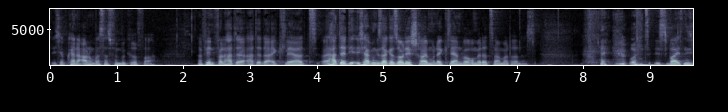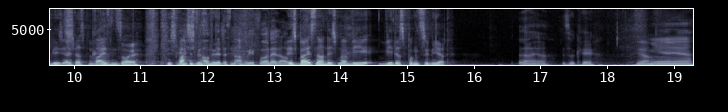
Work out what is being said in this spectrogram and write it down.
ich habe keine Ahnung, was das für ein Begriff war. Auf jeden Fall hat er, hat er da erklärt, hat er, die- ich habe ihm gesagt, er soll dir schreiben und erklären, warum er da zweimal drin ist. und ich weiß nicht, wie ich euch das beweisen soll. Ich weiß ich es kauf dir nicht. das nach wie vor nicht ab. Ich weiß noch nicht mal, wie, wie das funktioniert. ja, ja, ist okay. Ja. Ja, ja.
